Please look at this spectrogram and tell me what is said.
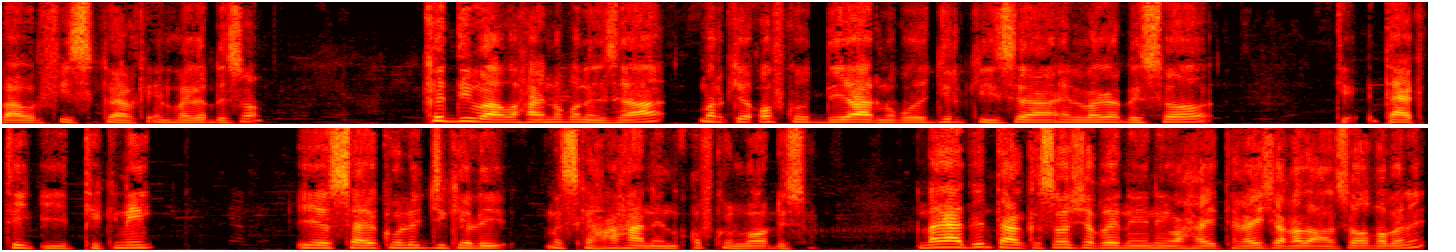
power physicalka in laga dhiso kadib a waxay noqonaysaa markii qofku diyaar noqdo jirkiisa in laga dhiso tactic iyo technique iyo psychologically maskax ahaan in qofka loo dhiso. Annaga intaan ka soo shaqeynayni waxay tahay shaqada aan soo qabanay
